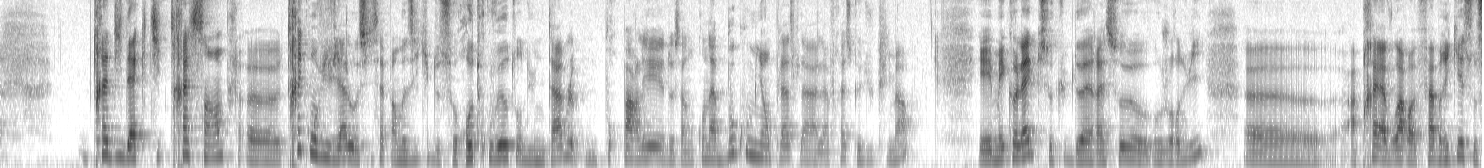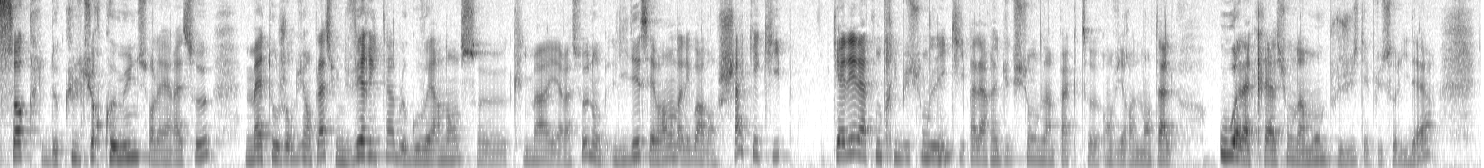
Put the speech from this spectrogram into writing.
très didactique, très simple, euh, très conviviale aussi. Ça permet aux équipes de se retrouver autour d'une table pour parler de ça. Donc, on a beaucoup mis en place la fresque du climat. Et mes collègues qui s'occupent de RSE aujourd'hui, euh, après avoir fabriqué ce socle de culture commune sur la RSE, mettent aujourd'hui en place une véritable gouvernance euh, climat et RSE. Donc l'idée, c'est vraiment d'aller voir dans chaque équipe quelle est la contribution de l'équipe à la réduction de l'impact environnemental ou à la création d'un monde plus juste et plus solidaire.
